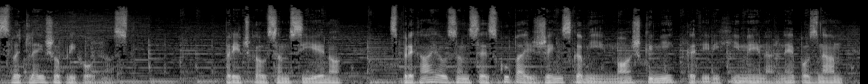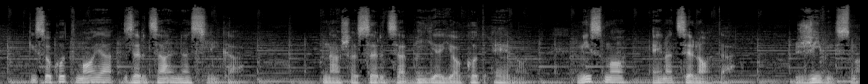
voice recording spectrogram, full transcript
svetlejšo prihodnost. Prečkal sem Sieno, sprehajal sem se skupaj z ženskami in moškimi, katerih imena ne poznam, ki so kot moja zrcalna slika. Naša srca bijajo kot eno, mi smo ena celota, živi smo.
